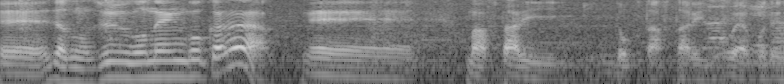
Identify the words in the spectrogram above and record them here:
えーじゃあその15年後から、えーまあ、2人ドクター2人親子で。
